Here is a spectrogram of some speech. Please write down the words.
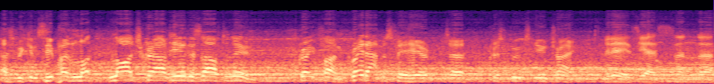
as we can see by the large crowd here this afternoon, great fun, great atmosphere here at uh, Chris Pook's new track. It is, yes. And uh,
